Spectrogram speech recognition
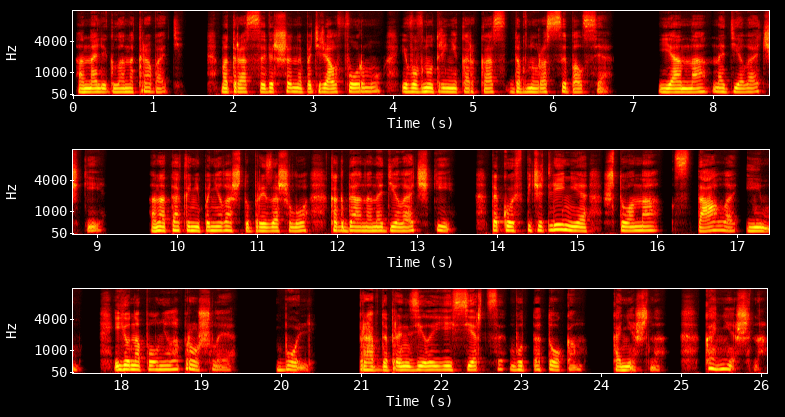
Она легла на кровать. Матрас совершенно потерял форму, его внутренний каркас давно рассыпался. И она надела очки. Она так и не поняла, что произошло, когда она надела очки. Такое впечатление, что она стала им. Ее наполнило прошлое. Боль. Правда пронзила ей сердце, будто током. Конечно. Конечно.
